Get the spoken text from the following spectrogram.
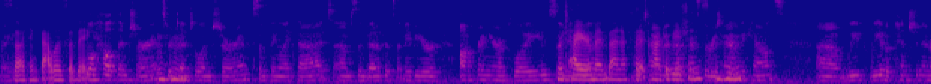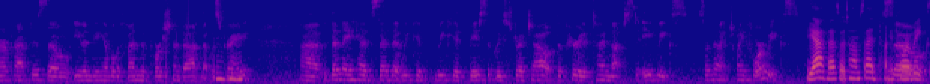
Right. So I think that was a big. Well, health insurance or Mhm. dental insurance, something like that. Um, some benefits that maybe you're offering your employees. Retirement benefit retirement contributions. benefits, the retirement accounts. Um, we've we have a pension in our practice, so even being able to fund a portion of that, that was Mhm. great. Uh, but then they had said that we could we could basically stretch out the period of time, not just to eight weeks, something like twenty four weeks. Yeah, that's what Tom said. 24 so, weeks.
